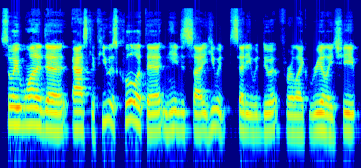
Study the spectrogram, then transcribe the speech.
So we wanted to ask if he was cool with it, and he decided he would said he would do it for like really cheap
